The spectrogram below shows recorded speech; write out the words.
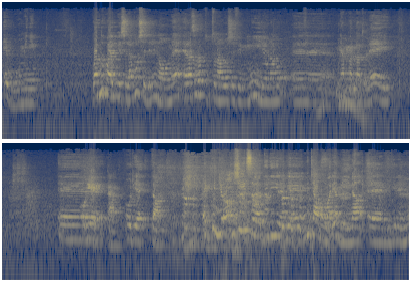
e uomini. Quando poi invece la voce del nome era soprattutto una voce femminile, una vo- eh, ne ha parlato lei. Eh, Orietta. Orietta. E quindi ho deciso di dire che mi chiamo Maria Pina e di dire il mio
